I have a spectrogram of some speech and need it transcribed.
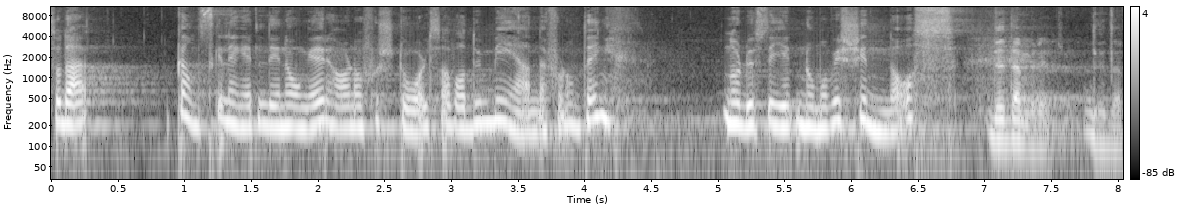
Så det er ganske lenge til dine unger har noen forståelse av hva du mener for noen ting. Når du sier 'nå må vi skynde oss'. Det demmer ikke.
